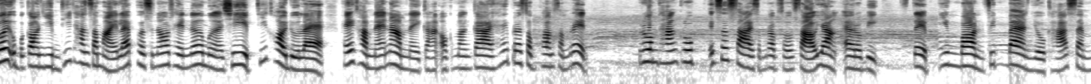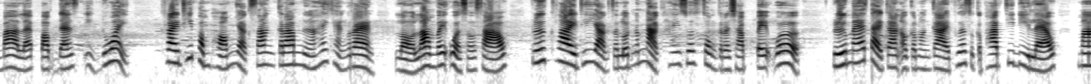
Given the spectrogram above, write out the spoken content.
ด้วยอุปกรณ์ยิมที่ทันสมัยและ Personal Trainer มืออาชีพ ที่คอยดูแล ให้คำแนะนำในการออกกำลังกายให้ประสบความสำเร็จ รวมทั้ง group exercise สำหรับสาวๆ อย่างแอโรบิก step gym ball fit band โยคะแซมบ้าและ pop dance อีกด้วย ใครที่พร้อมๆ อยากสร้างกล้ามเนื้อให้แข็งแรง หล่อล่ำไว้อวดสาวๆ หรือใครที่อยากจะลดน้ำหนักให้ทรวดทรงกระชับเป๊ะเวอร์ หรือแม้แต่การออกกำลังกายเพื่อสุขภาพที่ดีแล้ว มา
